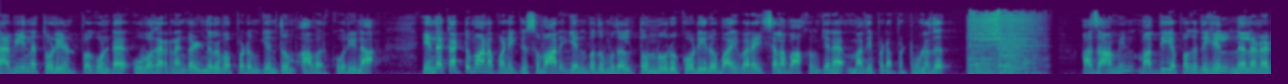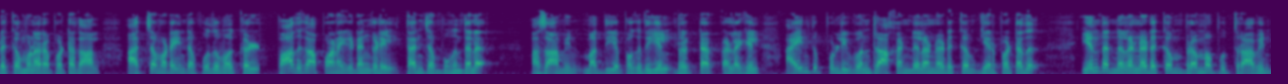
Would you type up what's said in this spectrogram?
நவீன தொழில்நுட்ப கொண்ட உபகரணங்கள் நிறுவப்படும் என்றும் அவர் கூறினார். இந்த கட்டுமான பணிக்கு சுமார் எண்பது முதல் தொண்ணூறு கோடி ரூபாய் வரை செலவாகும் என மதிப்பிடப்பட்டுள்ளது. அசாமின் மத்திய பகுதியில் நிலநடுக்கம் உணரப்பட்டதால் அச்சமடைந்த பொதுமக்கள் பாதுகாப்பான இடங்களில் தஞ்சம் புகுந்தனர். அசாமின் மத்திய பகுதியில் ரிக்டர் அழகில் ஐந்து புள்ளி ஒன்றாக நிலநடுக்கம் ஏற்பட்டது. இந்த நிலநடுக்கம் பிரம்மபுத்திராவின்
